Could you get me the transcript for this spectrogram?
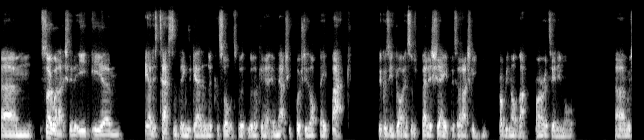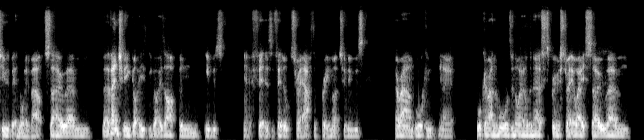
Um, so well actually that he he um, he had his tests and things again, and the consultants were, were looking at him. They actually pushed his update back because he'd got in such better shape. Said actually probably not that priority anymore, um, which he was a bit annoyed about. So, um, but eventually he got his he got his up, and he was you know fit as a fiddle straight after, pretty much, and he was around walking, you know, walking around the wards, annoying all the nurses pretty much straight away. So. Um,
